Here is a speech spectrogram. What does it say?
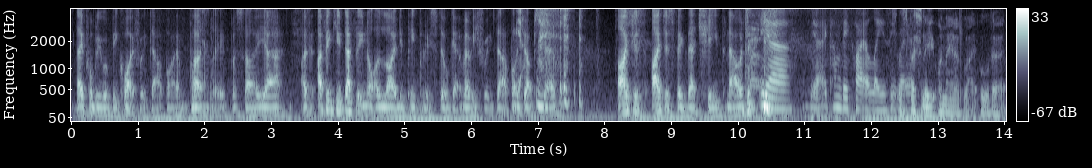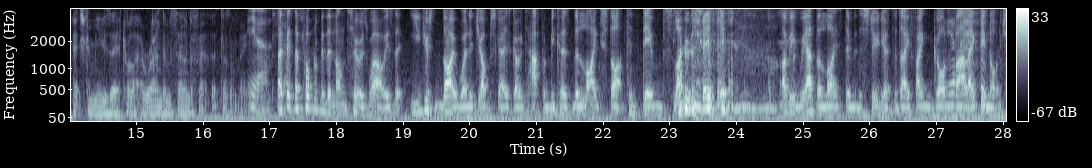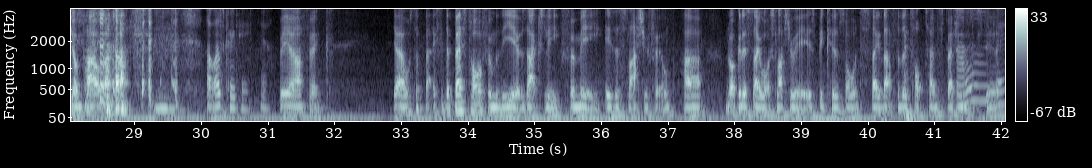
they probably would be quite freaked out by them personally. But so yeah, I, th- I think you're definitely not alone in people who still get very freaked out by Yeah. jump scares. I just I just think they're cheap nowadays. yeah, yeah, it can be quite a lazy So way. of- especially when they add like all the extra music or like a random sound effect that doesn't make Yeah. sense. I think the problem with the Nun 2 as well is that you just know when a jump scare is going to happen because the lights start to dim slowly. I mean, we had the lights dim in the studio today. Thank God Yeah. Valak did not jump out at us. that was creepy. Yeah. But yeah, I think. Yeah, what's the be- if the best horror film of the year was actually for me is a slasher film. Uh, I'm not going to say what slasher it is because I want to save that for the top ten special Oh, next year. okay.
